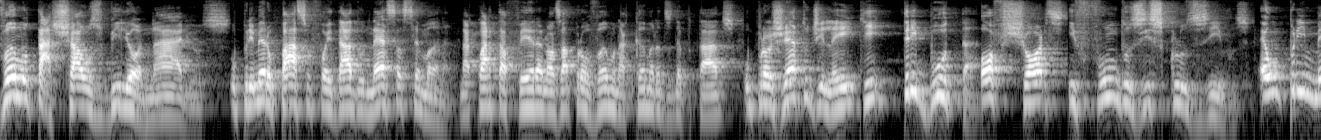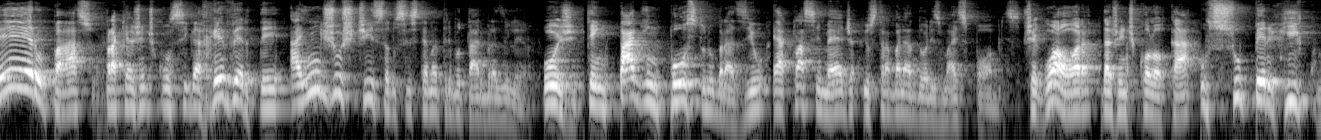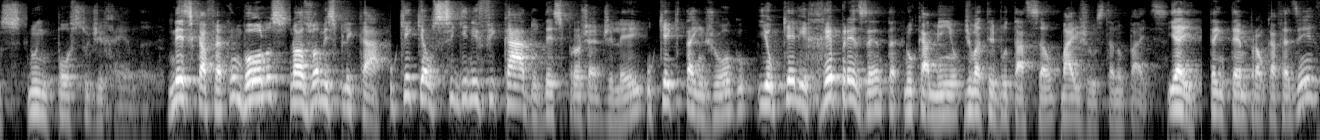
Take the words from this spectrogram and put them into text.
Vamos taxar os bilionários. O primeiro passo foi dado nessa semana. Na quarta-feira, nós aprovamos na Câmara dos Deputados o projeto de lei que tributa offshores e fundos exclusivos. É um primeiro passo para que a gente consiga reverter a injustiça do sistema tributário brasileiro. Hoje, quem paga imposto no Brasil é a classe média e os trabalhadores mais pobres. Chegou a hora da gente colocar os super ricos no imposto de renda. Nesse Café com Bolos, nós vamos explicar o que, que é o significado desse projeto de lei, o que está em jogo e o que ele representa no caminho de uma tributação mais justa no país. E aí, tem tempo para um cafezinho?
